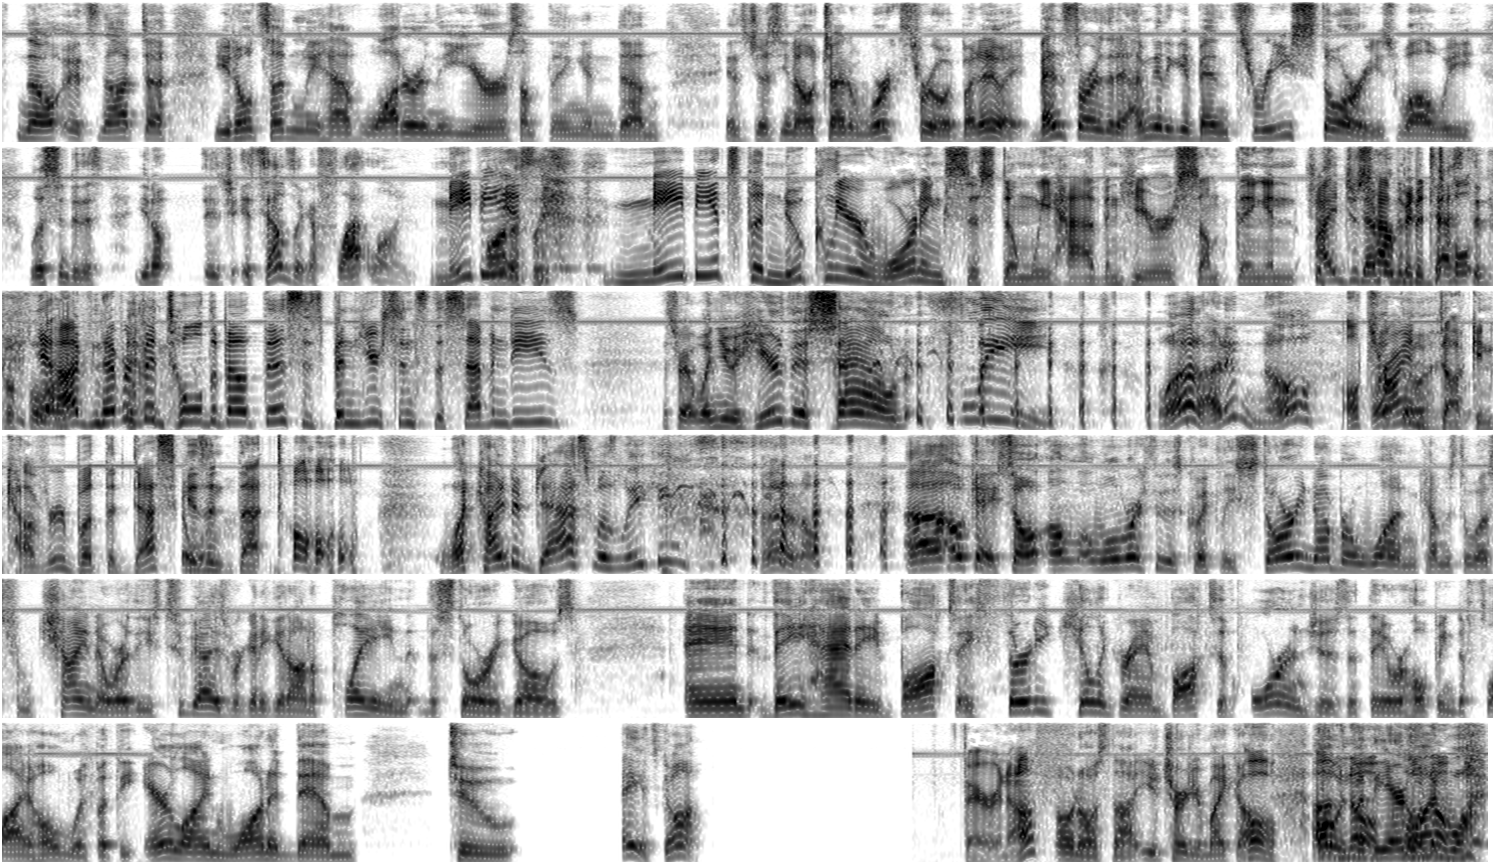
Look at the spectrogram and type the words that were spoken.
No, it's not. Uh, you don't suddenly have water in the ear or something, and um, it's just you know try to work through it. But anyway, Ben's story of the day. I'm going to give Ben three stories while we listen to this. You know, it, it sounds like a flat line. Maybe Honestly, it's, maybe it's the nuclear warning system we have in here or something, and Just I just haven't been been, told. before. Yeah, I've never been told about this. It's been here since the '70s. That's right. When you hear this sound, flee. what? I didn't know. I'll try and duck and cover, but the desk isn't that tall. What kind of gas was leaking? I don't know. Uh, okay, so uh, we'll work through this quickly. Story number one comes to us from China, where these two guys were going to get on a plane. The story goes, and they had a box, a 30 kilogram box of oranges that they were hoping to fly home with, but the airline wanted them to. Hey, it's gone. Fair enough. Oh no, it's not. You turned your mic oh, off. oh Uh, no, But the oh, no. wa-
